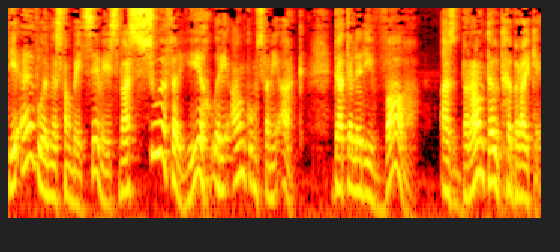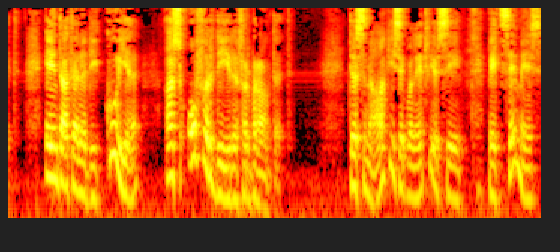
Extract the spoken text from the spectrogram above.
Die inwoners van Betsemes was so verheug oor die aankoms van die ark dat hulle die wa as brandhout gebruik het en dat hulle die koeie as offerdiere verbrand het. Tussen hakies ek wil net vir jou sê, Betsemes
